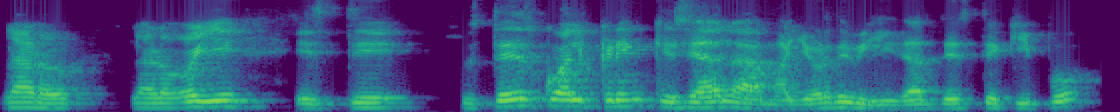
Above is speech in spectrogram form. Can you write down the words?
Claro, claro. Oye, este, ¿ustedes cuál creen que sea la mayor debilidad de este equipo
